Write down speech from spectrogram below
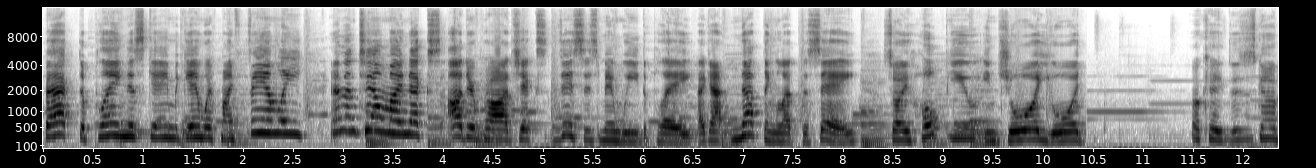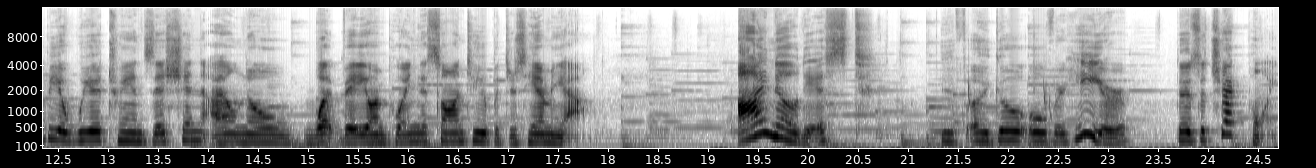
back to playing this game again with my family, and until my next other projects, this has been We The Play. I got nothing left to say, so I hope you enjoy your... Okay, this is gonna be a weird transition. I don't know what video I'm putting this onto, but just hear me out. I noticed if I go over here, there's a checkpoint.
